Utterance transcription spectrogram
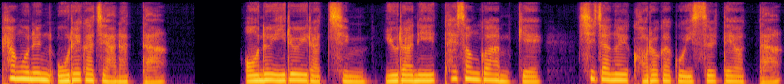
평온은 오래가지 않았다. 어느 일요일 아침 유란이 태성과 함께 시장을 걸어가고 있을 때였다.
